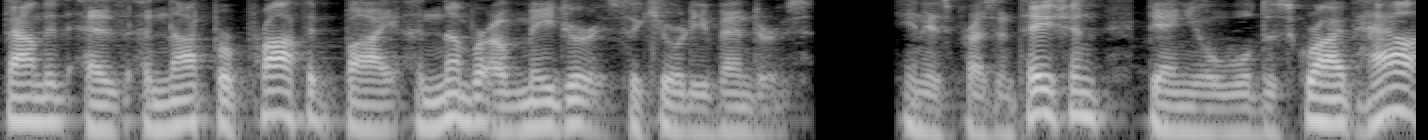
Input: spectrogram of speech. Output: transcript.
founded as a not for profit by a number of major security vendors. In his presentation, Daniel will describe how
